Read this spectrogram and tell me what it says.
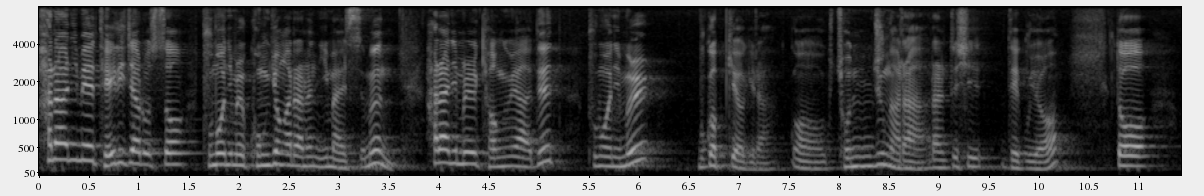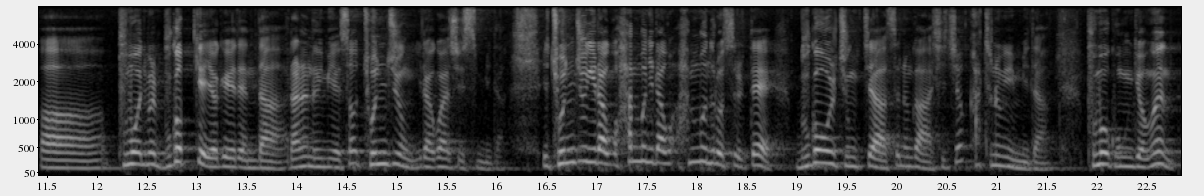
하나님의 대리자로서 부모님을 공경하라는 이 말씀은 하나님을 경외하듯 부모님을 무겁게 여기라, 어, 존중하라라는 뜻이 되고요. 또 어, 부모님을 무겁게 여겨야 된다라는 의미에서 존중이라고 할 수 있습니다. 이 존중이라고 한문이라고 한문으로 쓸 때 무거울 중자 쓰는 거 아시죠? 같은 의미입니다. 부모 공경은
